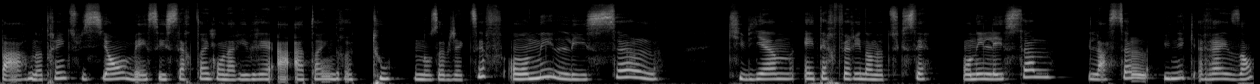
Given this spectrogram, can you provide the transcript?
par notre intuition, ben c'est certain qu'on arriverait à atteindre tous nos objectifs. On est les seuls qui viennent interférer dans notre succès. On est les seuls, la seule unique raison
